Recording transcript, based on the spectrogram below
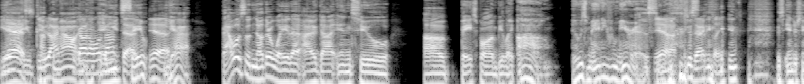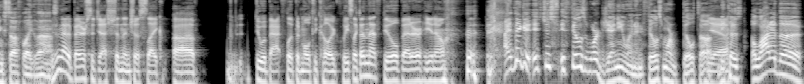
Yeah, Yes, you cut dude, I them out and, all and you'd that. save. Yeah. yeah, that was another way that I got into uh baseball and be like, ah, who's Manny Ramirez? You Yeah, know? Just exactly. just interesting stuff like that. isn't that a better suggestion than just like uh do a bat flip in multicolored cleats like doesn't that feel better you know I think it, it just it feels more genuine and feels more built up Yeah. because a lot of the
